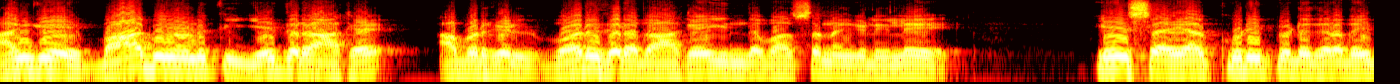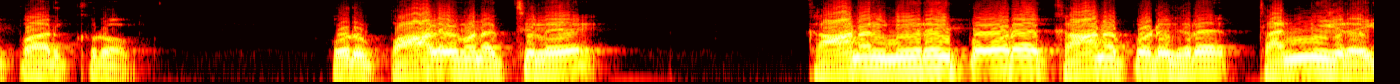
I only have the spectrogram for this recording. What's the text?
அங்கே பாபிலோனுக்கு எதிராக அவர்கள் வருகிறதாக இந்த வசனங்களிலே ஏசாயா குறிப்பிடுகிறதை பார்க்கிறோம். ஒரு பாலைவனத்திலே காணல் நீரை போல காணப்படுகிற தண்ணீரை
